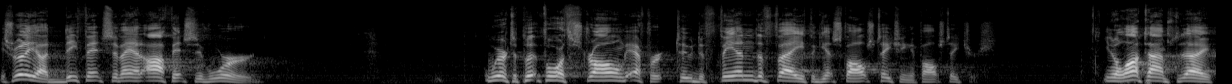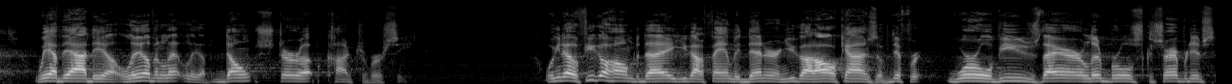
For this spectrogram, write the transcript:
It's really a defensive and offensive word. We're to put forth strong effort to defend the faith against false teaching and false teachers. You know, a lot of times today, we have the idea live and let live. Don't stir up controversy. Well, you know, if you go home today, you got a family dinner and you got all kinds of different worldviews there liberals, conservatives.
